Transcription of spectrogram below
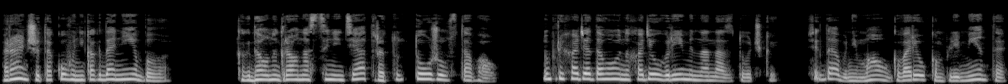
Раньше такого никогда не было. Когда он играл на сцене театра, тут тоже уставал. Но, приходя домой, находил время на нас с дочкой. Всегда обнимал, говорил комплименты,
